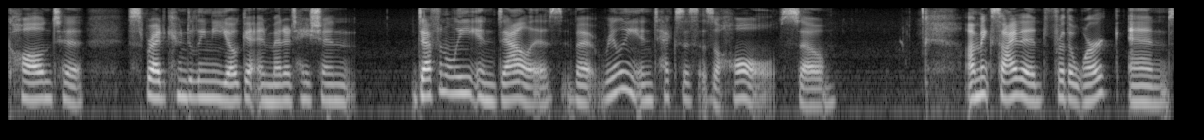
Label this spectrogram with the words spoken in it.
called to spread kundalini yoga and meditation definitely in Dallas, but really in Texas as a whole. So I'm excited for the work and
